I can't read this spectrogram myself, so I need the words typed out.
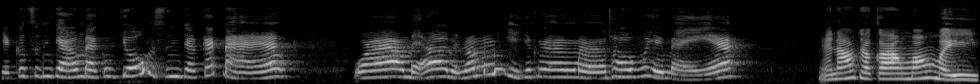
Dạ con xin chào bà cô chú và xin chào các bạn Wow mẹ ơi mẹ nấu món gì cho con ăn mà thơm quá vậy mẹ Mẹ nấu cho con món mì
